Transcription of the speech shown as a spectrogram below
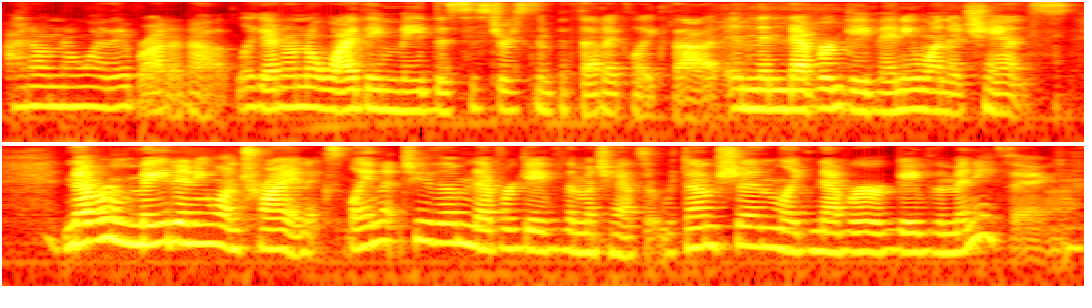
I don't know why they brought it up. Like I don't know why they made the sisters sympathetic like that, and then never gave anyone a chance. Never made anyone try and explain it to them. Never gave them a chance at redemption. Like never gave them anything.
